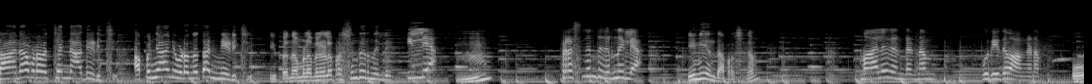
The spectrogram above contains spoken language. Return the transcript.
താൻ അവിടെ വെച്ച് എന്നെ ആദ്യം ഇടിച്ച്. അപ്പൊ ഞാൻ ഇവിടെ നിന്ന് തന്നെ ഇടിച്ച്. ഇപ്പൊ നമ്മൾ തമ്മിലുള്ള പ്രശ്നം തീർന്നില്ലേ? ഇല്ല. ഉം? പ്രശ്നം തീർന്നില്ല. ഇനി എന്താ പ്രശ്നം? മാല രണ്ടെണ്ണം പുതിയത് വാങ്ങണം. ഓ.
